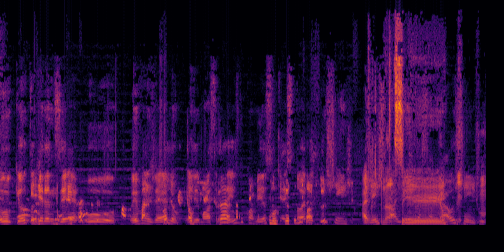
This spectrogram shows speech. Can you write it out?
O que eu tô querendo dizer é, o, o Evangelho, ele mostra desde o começo que é a história do Shinji. A gente tá Não, ali pra o Shinji.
